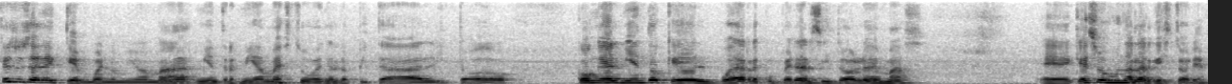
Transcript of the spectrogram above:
¿qué sucede? Que, bueno, mi mamá, mientras mi mamá estuvo en el hospital y todo, con él viendo que él pueda recuperarse y todo lo demás, eh, que eso es una larga historia.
